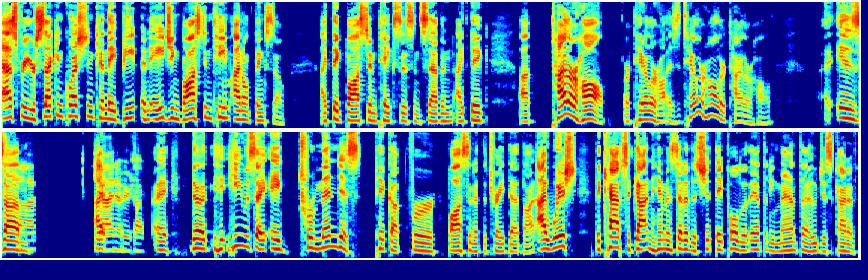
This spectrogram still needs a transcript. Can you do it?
as for your second question, can they beat an aging Boston team? I don't think so. I think Boston takes this in seven. I think uh, Tyler Hall or Taylor Hall is it Taylor Hall or Tyler Hall is um. Uh, yeah, I, I, know you're talking. The he was a, a tremendous pickup for Boston at the trade deadline. I wish the Caps had gotten him instead of the shit they pulled with Anthony Mantha, who just kind of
